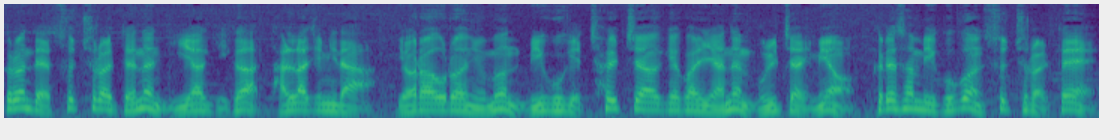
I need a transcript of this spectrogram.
그런데 수출할 때는 이야기가 달라집니다. 열아우라늄은 미국이 철저하게 관리하는 물자이며 그래서 미국은 수출할 때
